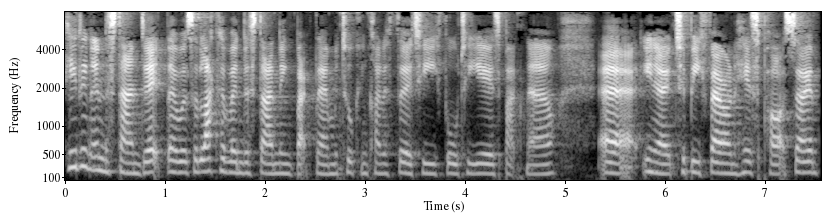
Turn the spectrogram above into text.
he didn't understand it. There was a lack of understanding back then. We're talking kind of 30, 40 years back now, uh, you know, to be fair on his part. So,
